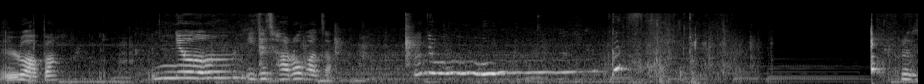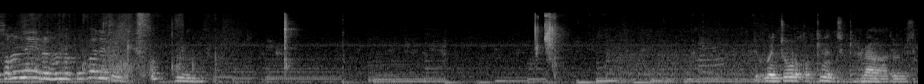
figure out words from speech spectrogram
일로 와봐. 안녕. 이제 자러 가자. 안녕. 그래도 썸네일은 하나 뽑아야 되지 않겠어? 음. 왼쪽으로 꺾이는 척 하나, 둘, 셋.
